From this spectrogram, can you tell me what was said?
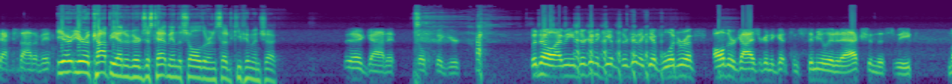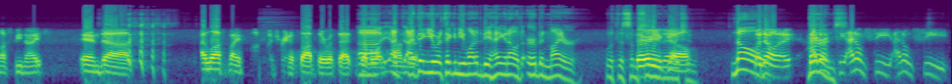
checks out of it. You're you're a copy editor. Just tap me on the shoulder and said keep him in check. Eh, got it. Go figure. but no, I mean they're gonna give they're gonna give Woodruff all their guys are gonna get some simulated action this week. Must be nice. And uh I lost my lost my train of thought there with that. Uh, I. I think you were thinking you wanted to be hanging out with Urban Meyer with the, some There you go. action. No, But no, I, I don't see. I don't see. I don't see.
